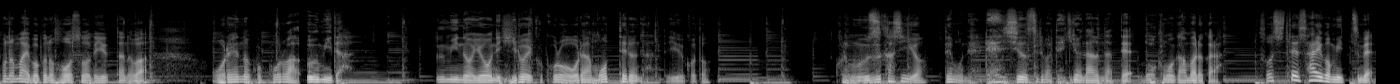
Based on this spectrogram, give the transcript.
この前僕の放送で言ったのは俺の心は海だ。海のように広い心を俺は持ってるんだっていうこと。これも難しいよ。でもね練習すればできるようになるんだって。僕も頑張るから。そして最後3つ目。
